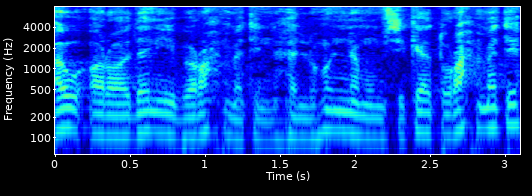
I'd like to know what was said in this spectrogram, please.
أو أرادني برحمة هل هن ممسكات رحمته؟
